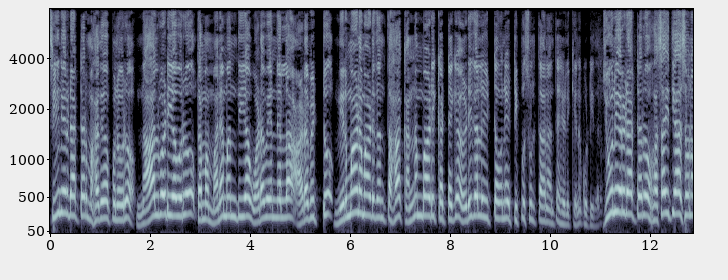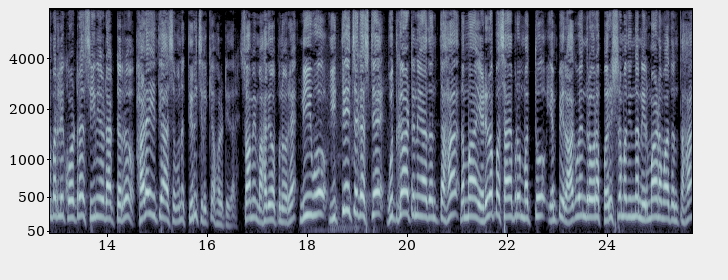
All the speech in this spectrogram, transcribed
ಸೀನಿಯರ್ ಡಾಕ್ಟರ್ ಮಹದೇವಪ್ಪನವರು ನಾಲ್ವಡಿಯವರು ತಮ್ಮ ಮನೆ ಮಂದಿಯ ಒಡವೆಯನ್ನೆಲ್ಲ ಅಡವಿಟ್ಟು ನಿರ್ಮಾಣ ಮಾಡಿದಂತಹ ಕನ್ನಂಬಾಡಿ ಕಟ್ಟೆಗೆ ಅಡಿಗಲ್ಲು ಇಟ್ಟವನೇ ಟಿಪ್ಪು ಸುಲ್ತಾನ್ ಅಂತ ಹೇಳಿಕೆಯನ್ನು ಕೊಟ್ಟಿದ್ದಾರೆ. ಜೂನಿಯರ್ ಡಾಕ್ಟರ್ ಹೊಸ ಇತಿಹಾಸವನ್ನು ಬರ್ಲಿಕ್ಕೆ ಕೊಟ್ರೆ ಸೀನಿಯರ್ ಡಾಕ್ಟರ್ ಹಳೆ ಇತಿಹಾಸವನ್ನು ತಿರುಚಲಿಕ್ಕೆ ಹೊರಟಿದ್ದಾರೆ. ಸ್ವಾಮಿ ಮಹದೇವಪ್ಪನವರೇ, ನೀವು ಇತ್ತೀಚೆಗಷ್ಟೇ ಉದ್ಘಾಟನೆಯಾದಂತಹ ನಮ್ಮ ಯಡಿಯೂರಪ್ಪ ಸಾಹೇಬರು ಮತ್ತು ಎಂ ಪಿ ರಾಘವೇಂದ್ರ ಅವರ ಪರಿಶ್ರಮದಿಂದ ನಿರ್ಮಾಣವಾದಂತಹ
